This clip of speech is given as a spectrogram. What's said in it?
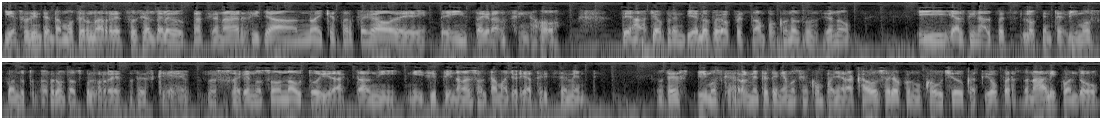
Y después intentamos ser una red social de la educación, a ver si ya no hay que estar pegado de, de Instagram, sino dejar que aprendiendo, pero pues tampoco nos funcionó. Y al final, pues lo que entendimos cuando tú me preguntas por los retos es que los usuarios no son autodidactas ni, ni disciplinados en su alta mayoría, tristemente. Entonces vimos que realmente teníamos que acompañar a cada usuario con un coach educativo personal y cuando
